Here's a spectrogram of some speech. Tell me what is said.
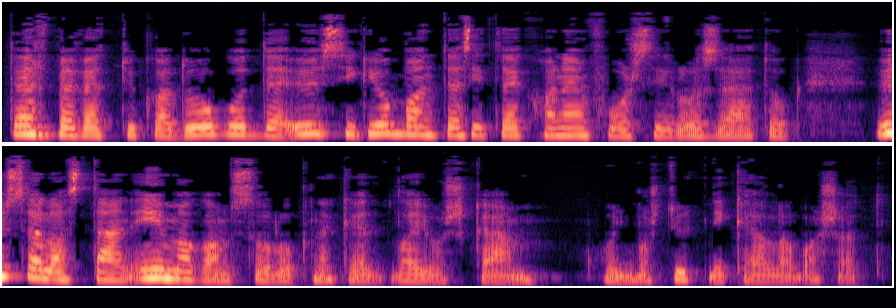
Tervbe vettük a dolgot, de őszig jobban teszitek, ha nem forszírozzátok. Őszel aztán én magam szólok neked, Lajoskám, hogy most ütni kell a vasat.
